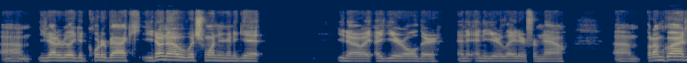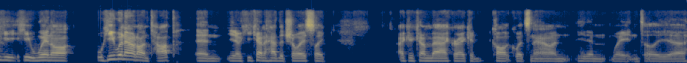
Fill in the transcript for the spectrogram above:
Um, you got a really good quarterback. You don't know which one you're going to get, you know, a, a, year older and, and a year later from now. Um, but I'm glad he he went on he went out on top, and you know he kind of had the choice like I could come back or I could call it quits now, and he didn't wait until he uh,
